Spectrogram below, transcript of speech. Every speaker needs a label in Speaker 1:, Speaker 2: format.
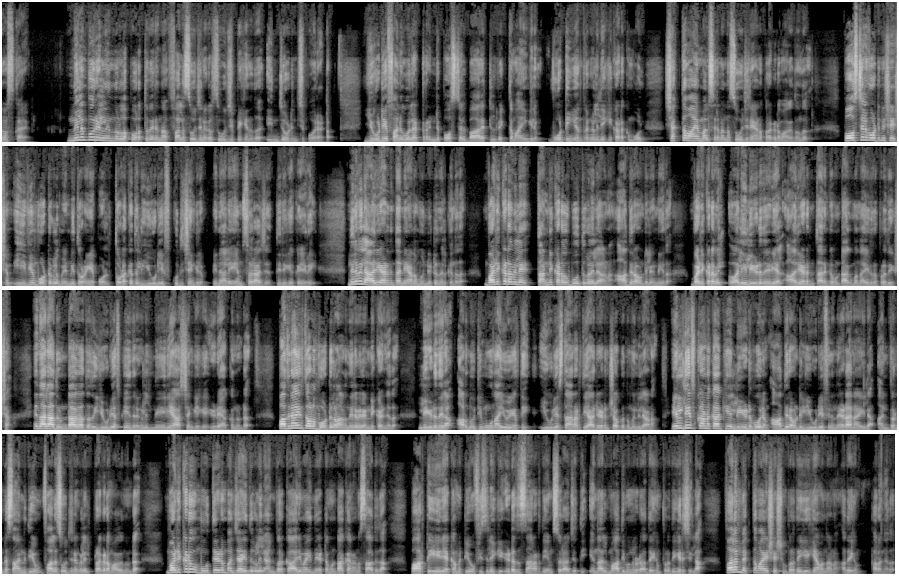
Speaker 1: നമസ്കാരം. നിലമ്പൂരിൽ നിന്നുള്ള പുറത്തു വരുന്ന ഫലസൂചനകൾ സൂചിപ്പിക്കുന്നത് ഇഞ്ചോടിഞ്ച് പോരാട്ടം. യു ഡി എഫ് അനുകൂല ട്രെൻഡ് പോസ്റ്റൽ ബാലറ്റിൽ വ്യക്തമായെങ്കിലും വോട്ടിംഗ് യന്ത്രങ്ങളിലേക്ക് കടക്കുമ്പോൾ ശക്തമായ മത്സരമെന്ന സൂചനയാണ് പ്രകടമാകുന്നത്. പോസ്റ്റൽ വോട്ടിന് ശേഷം ഇ വി എം വോട്ടുകളും എണ്ണി തുടങ്ങിയപ്പോൾ തുടക്കത്തിൽ യു ഡി എഫ് കുതിച്ചെങ്കിലും പിന്നാലെ എം സ്വരാജ് തിരികെ കയറി. നിലവിൽ ആര്യാടൻ തന്നെയാണ് മുന്നിട്ട് നിൽക്കുന്നത്. വഴിക്കടവിലെ തണ്ണിക്കടവ് ബൂത്തുകളിലാണ് ആദ്യ റൗണ്ടിൽ എണ്ണിയത്. വഴിക്കടവിൽ വലിയ ലീഡ് നേടിയാൽ ആര്യാടൻ തരംഗമുണ്ടാകുമെന്നായിരുന്നു പ്രതീക്ഷ. എന്നാൽ അത് ഉണ്ടാകാത്തത് യു ഡി എഫ് കേന്ദ്രങ്ങളിൽ നേരിയ ആശങ്കയ്ക്ക് ഇടയാക്കുന്നുണ്ട്. പതിനായിരത്തോളം വോട്ടുകളാണ് നിലവിൽ എണ്ണിക്കഴിഞ്ഞത്. ലീഡ് നില അറുന്നൂറ്റി മൂന്നായി ഉയർത്തി. യു ഡി എഫ് സ്ഥാനാർത്ഥി ആര്യാടൻ ഷൗക്കത്ത് മുന്നിലാണ്. എൽ ഡി എഫ് കണക്കാക്കിയ ലീഡ് പോലും ആദ്യ റൗണ്ടിൽ യു ഡി എഫിന് നേടാനായില്ല. അൻവറിന്റെ സാന്നിധ്യവും ഫലസൂചനകളിൽ പ്രകടമാകുന്നുണ്ട്. വഴിക്കടവ് മൂത്തേടം പഞ്ചായത്തുകളിൽ അൻവർ കാര്യമായി നേട്ടമുണ്ടാക്കാനാണ് സാധ്യത. പാർട്ടി ഏരിയ കമ്മിറ്റി ഓഫീസിലേക്ക് ഇടത് സ്ഥാനാർത്ഥി എം സ്വരാജ് എത്തി. എന്നാൽ മാധ്യമങ്ങളോട് അദ്ദേഹം പ്രതികരിച്ചില്ല. ഫലം വ്യക്തമായ ശേഷം പ്രതികരിക്കാമെന്നാണ് അദ്ദേഹം പറഞ്ഞത്.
